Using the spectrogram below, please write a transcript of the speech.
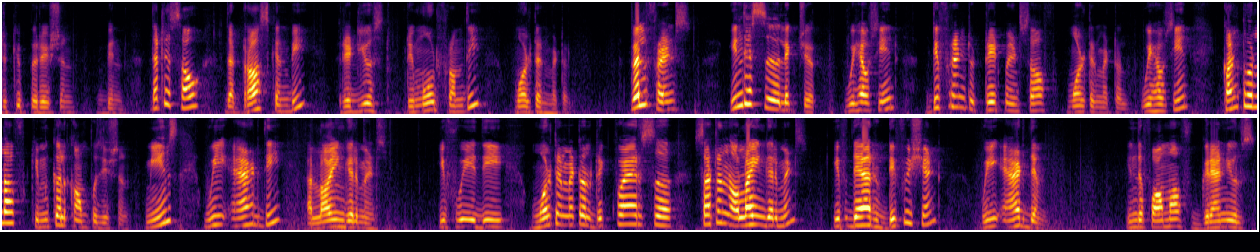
recuperation bin. That is how the dross can be reduced removed from the molten metal. Well friends in this uh, lecture we have seen different treatments of molten metal. We have seen control of chemical composition means we add the alloying elements. If we the molten metal requires uh, certain alloying elements if they are deficient we add them in the form of granules.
